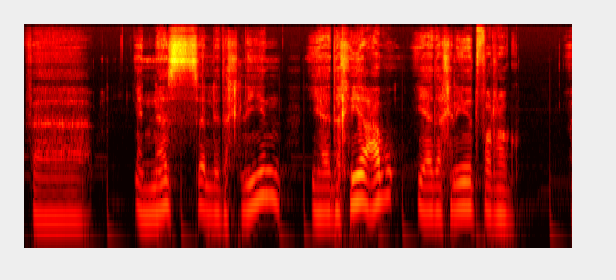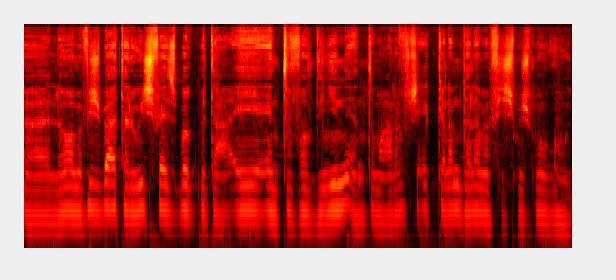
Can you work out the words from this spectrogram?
فالناس اللي داخلين يا داخلين يلعبوا يا داخلين يتفرجوا. اللي هو مفيش بقى ترويج فيسبوك بتاع إيه أنتوا فاضيين أنتوا معرفش إيه الكلام ده. لا مفيش مش موجود.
